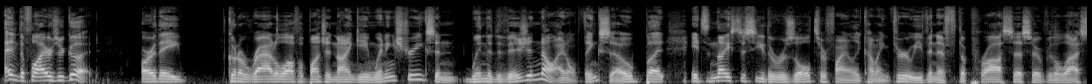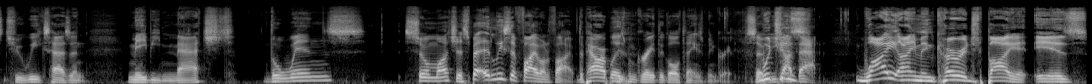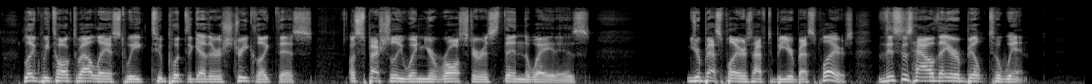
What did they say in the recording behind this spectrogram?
I think the Flyers are good. Are they going to rattle off a bunch of nine game winning streaks and win the division? No, I don't think so. But it's nice to see the results are finally coming through, even if the process over the last two weeks hasn't maybe matched the wins so much. At least at five on five, the power play has been great. The goaltending has been great. So Which you got is that. why I'm encouraged by it is like we talked about last week to put together a streak like this, especially when your roster is thin the way it is. Your best players have to be your best players. This is how they are built to win.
